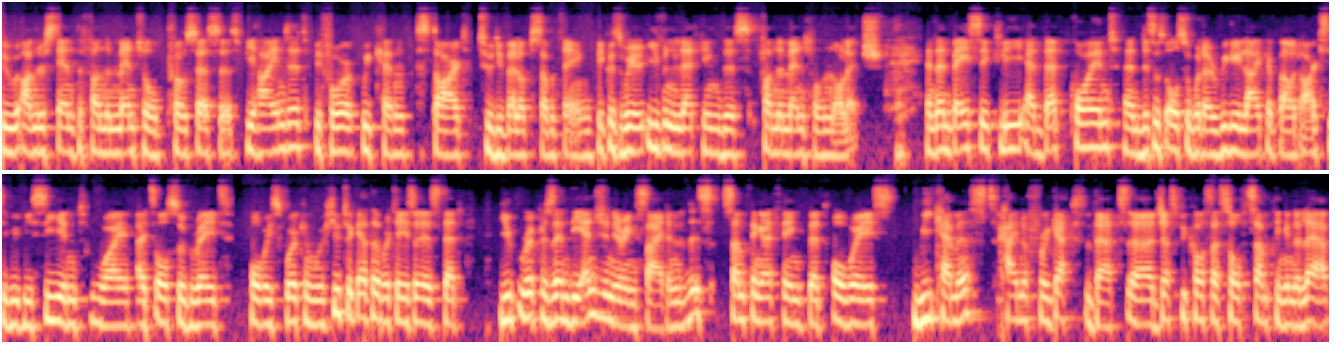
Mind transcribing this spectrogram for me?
to understand the fundamental processes behind it before we can start to develop something because we're even lacking this fundamental knowledge. And then basically at that point, and this is also what I really like about ARC CBBC and why it's also great always working with you together, Morteza, is that you represent the engineering side. And it is something I think that always we chemists kind of forget that uh, just because I solved something in the lab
